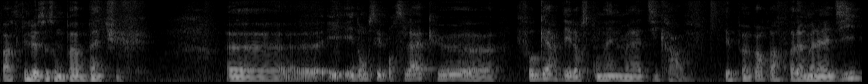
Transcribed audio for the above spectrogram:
parce qu'ils ne se sont pas battus. Euh, et, et, donc c'est pour cela qu'il euh, faut garder lorsqu'on a une maladie grave, et peu importe parfois la maladie,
